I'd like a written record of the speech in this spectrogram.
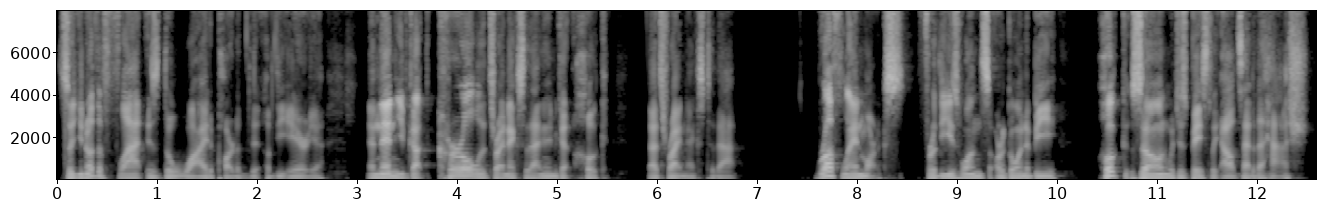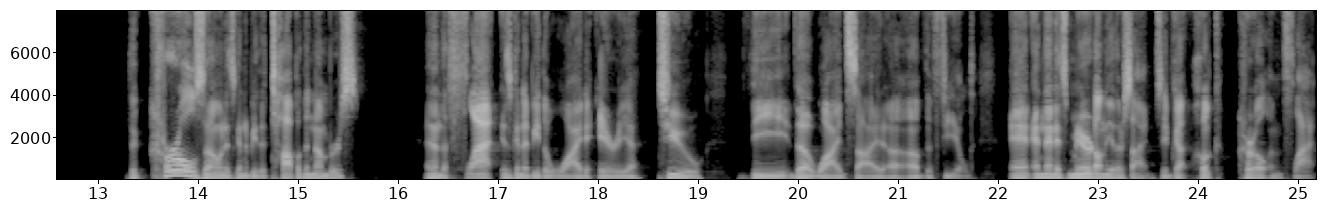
So you know the flat is the wide part of the of the area. And then you've got curl that's right next to that, and then you've got hook that's right next to that. Rough landmarks for these ones are going to be hook zone, which is basically outside of the hash. The curl zone is going to be the top of the numbers, and then the flat is going to be the wide area to the the wide side uh, of the field. And, and then it's mirrored on the other side. So you've got hook, curl, and flat.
